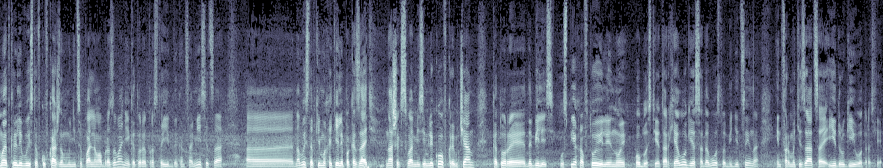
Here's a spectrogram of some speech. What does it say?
Мы открыли выставку в каждом муниципальном образовании, которая простоит до конца месяца. Э, на выставке мы хотели показать наших с вами земляков, крымчан, которые добились успеха в той или иной области. Это археология, садоводство, медицина, информатизация и другие отрасли.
